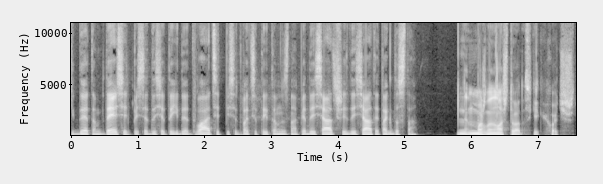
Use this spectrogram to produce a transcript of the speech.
йде там 10, після 10 йде 20, після 20 там, не знаю, 50, 60 і так до 100. Можна налаштувати, скільки хочеш.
